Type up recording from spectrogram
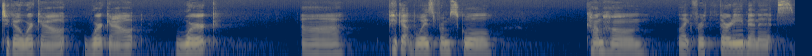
to go work out, work out, work, uh, pick up boys from school, come home like for 30 minutes,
